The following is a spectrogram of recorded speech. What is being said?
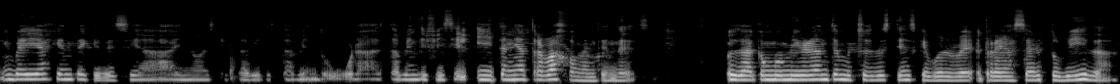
veía gente que decía, ay, no, es que esta vida está bien dura, está bien difícil y tenía trabajo, ¿me entiendes? O sea, como migrante muchas veces tienes que volver, rehacer tu vida.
